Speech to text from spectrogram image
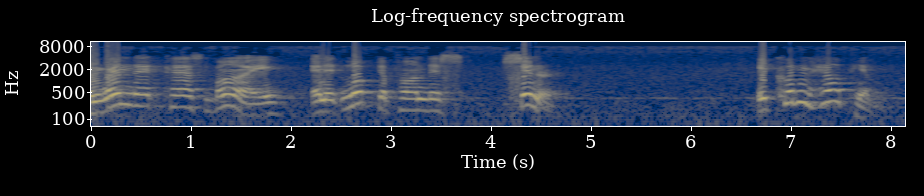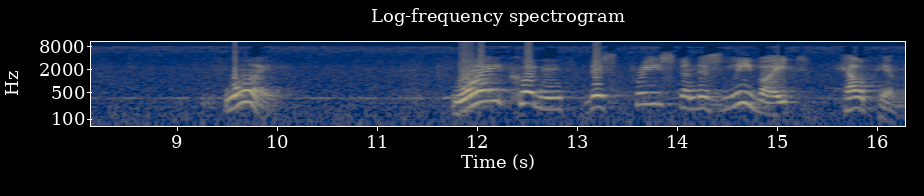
And when that passed by and it looked upon this sinner, it couldn't help him Why? Why couldn't this priest and this Levite help him?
